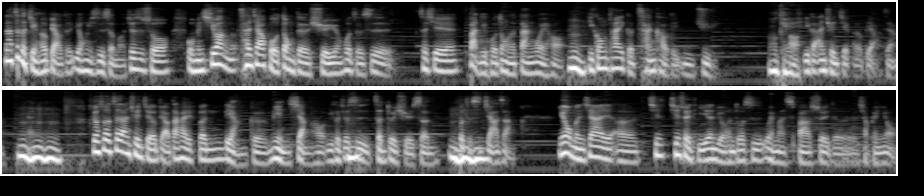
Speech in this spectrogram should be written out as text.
那这个检核表的用意是什么？就是说，我们希望参加活动的学员或者是这些办理活动的单位哈，嗯，提供他一个参考的依据。OK，好，一个安全检核表这样。嗯嗯嗯，就说这个安全检核表大概分两个面向哈，一个就是针对学生或者是家长，因为我们现在呃清清水体验有很多是未满十八岁的小朋友，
